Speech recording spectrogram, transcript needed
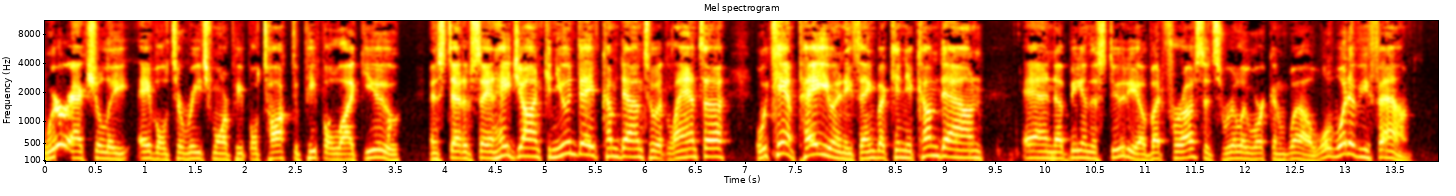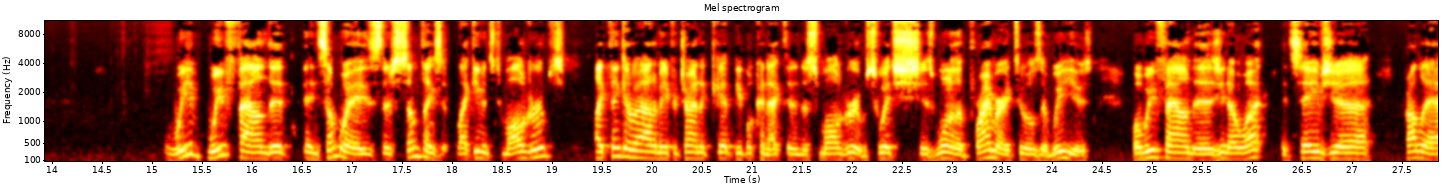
we're actually able to reach more people, talk to people like you instead of saying, Hey, John, can you and Dave come down to Atlanta? We can't pay you anything, but can you come down and uh, be in the studio? But for us, it's really working well. Well, what have you found? We've, we've found that in some ways, there's some things like even small groups like thinking about it, I mean, if you're trying to get people connected into small groups, which is one of the primary tools that we use, what we found is, you know what, it saves you probably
